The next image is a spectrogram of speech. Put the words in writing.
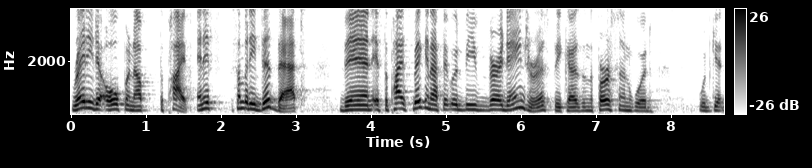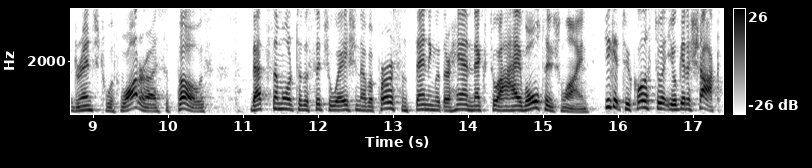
ready to open up the pipe. And if somebody did that, then if the pipe's big enough, it would be very dangerous because then the person would, would get drenched with water, I suppose. That's similar to the situation of a person standing with their hand next to a high voltage line. If you get too close to it, you'll get a shock.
